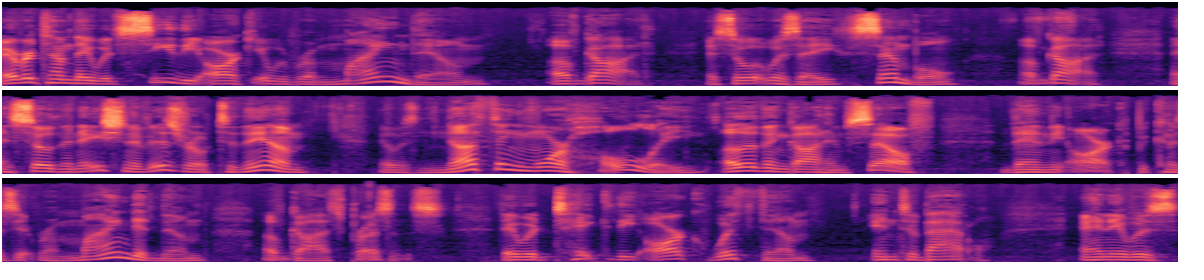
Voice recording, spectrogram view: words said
every time they would see the ark, it would remind them of God. And so it was a symbol of God. And so the nation of Israel, to them, there was nothing more holy other than God Himself than the ark because it reminded them of God's presence. They would take the ark with them into battle. And it was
